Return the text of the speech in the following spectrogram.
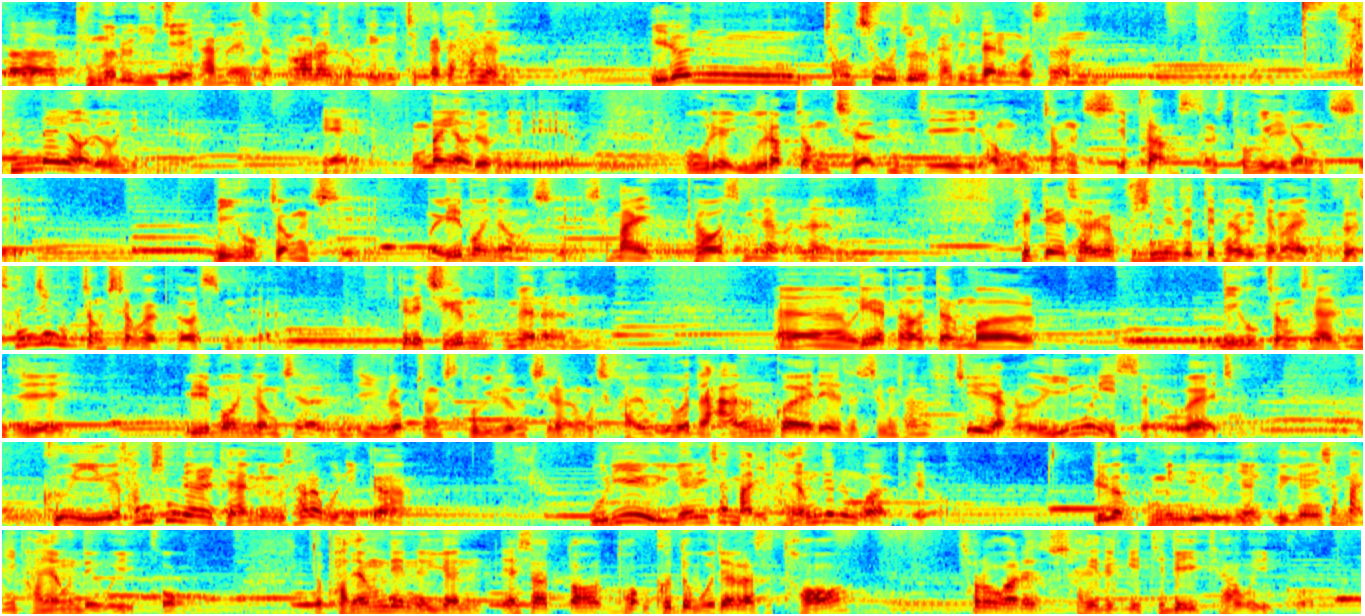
어, 규모를 유지해 가면서 평화로운 정권 교체까지 하는 이런 정치 구조를 가진다는 것은 상당히 어려운 일입니다. 예, 상당히 어려운 일이에요. 뭐 우리가 유럽 정치라든지 영국 정치, 프랑스 정치, 독일 정치, 미국 정치, 뭐 일본 정치 참 많이 배웠습니다만은 그때 저희가 90년대 때 배울 때만 해도 그걸 선진국 정치라고 배웠습니다. 근데 지금 보면은 어, 우리가 배웠던 뭐 미국 정치라든지 일본 정치라든지 유럽 정치, 독일 정치라는 것이 과연 우리보다 나은 거에 대해서 지금 저는 솔직히 약간 의문이 있어요. 왜? 저- 그 이후에 30년을 대한민국 살아보니까 우리의 의견이 참 많이 반영되는 것 같아요. 일반 국민들의 의견, 의견이 참 많이 반영되고 있고 또 반영된 의견에서 또, 더- 그것도 모자라서 더 서로 간에 자기들끼리 디베이트하고 있고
